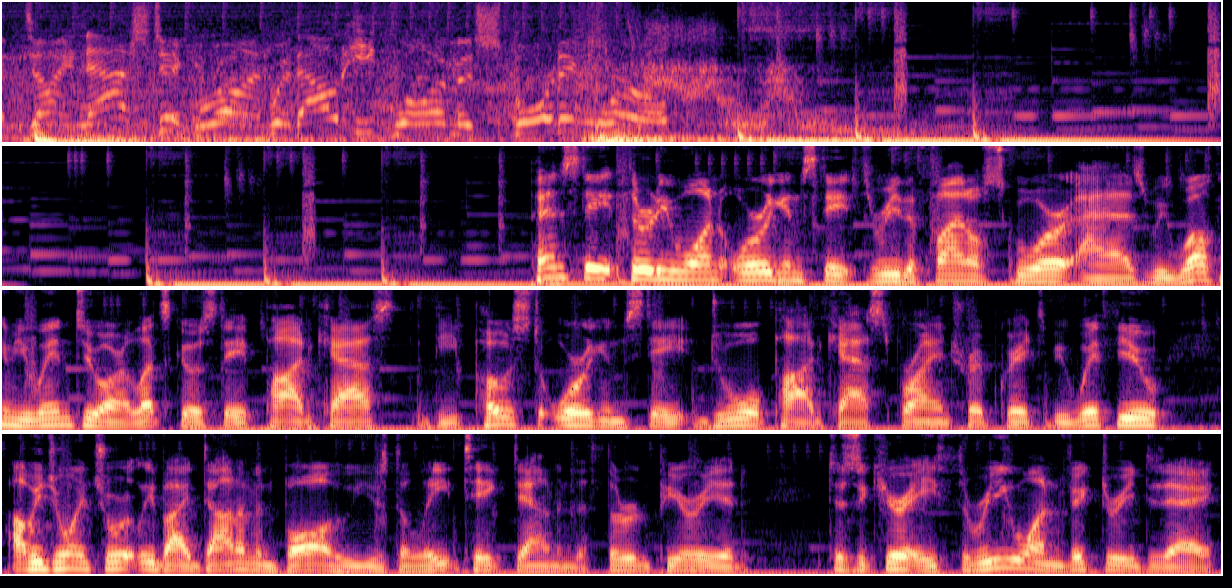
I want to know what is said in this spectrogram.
A dynastic run without equal in the sporting world. Penn State 31, Oregon State 3, the final score as we welcome you into our Let's Go State podcast, the post Oregon State dual podcast. Brian Tripp, great to be with you. I'll be joined shortly by Donovan Ball, who used a late takedown in the third period to secure a 3 1 victory today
